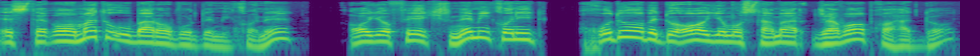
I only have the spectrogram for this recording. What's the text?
استقامت او برآورده می‌کنه آیا فکر نمی کنید خدا به دعای مستمر جواب خواهد داد؟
